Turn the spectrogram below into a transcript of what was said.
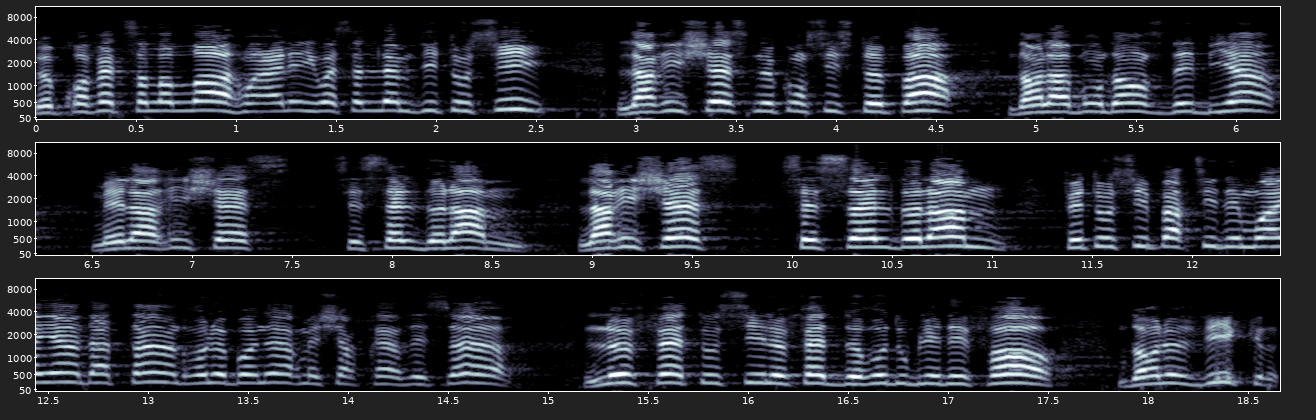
Le prophète sallallahu alayhi wa sallam dit aussi, la richesse ne consiste pas dans l'abondance des biens, mais la richesse, c'est celle de l'âme. La richesse, c'est celle de l'âme, fait aussi partie des moyens d'atteindre le bonheur, mes chers frères et sœurs. Le fait aussi, le fait de redoubler d'efforts dans le zikr,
